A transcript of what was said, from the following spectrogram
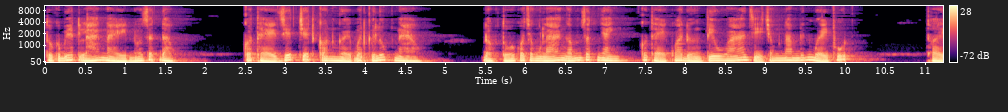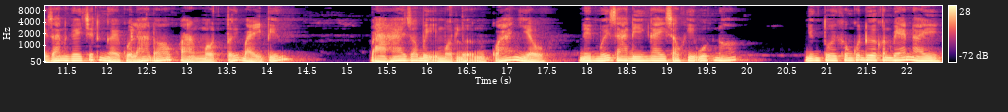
Tôi có biết lá này nó rất độc, Có thể giết chết con người bất cứ lúc nào. Độc tố có trong lá ngấm rất nhanh, Có thể qua đường tiêu hóa chỉ trong 5 đến 10 phút. Thời gian gây chết người của lá đó khoảng 1 tới 7 tiếng. Bà hai do bị một lượng quá nhiều nên mới ra đi ngay sau khi uống nó. Nhưng tôi không có đưa con bé này,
